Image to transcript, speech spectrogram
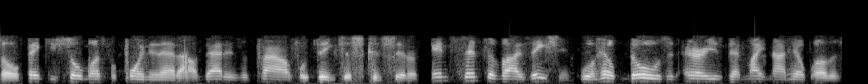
So Thank you so much for pointing that out. That is a powerful thing to consider. Incentivization will help those in areas that might not help others.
